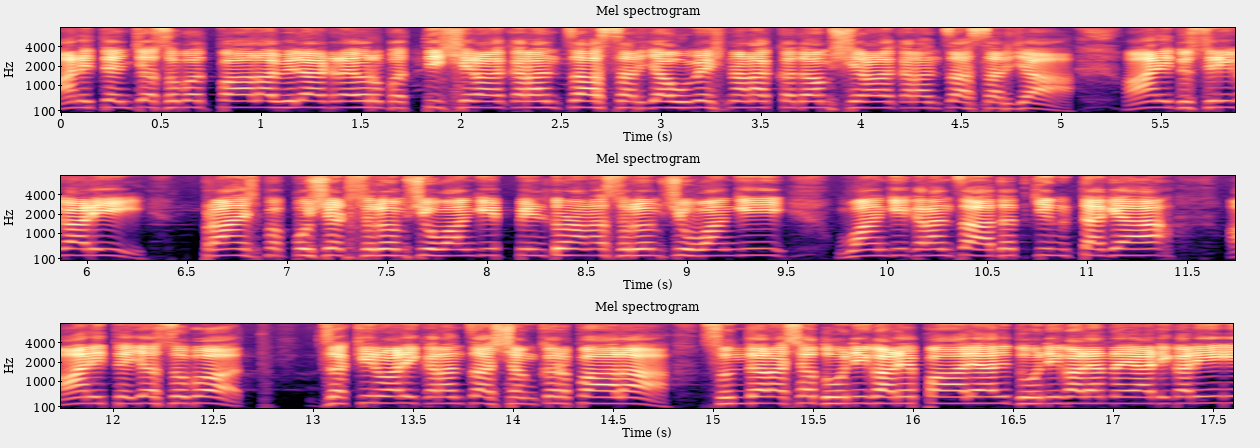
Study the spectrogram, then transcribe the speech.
आणि त्यांच्यासोबत पाहला विला ड्रायव्हर बत्तीस शिराळकरांचा सर्जा उमेश नाना कदम शिराळकरांचा सर्जा. आणि दुसरी गाडी प्रांश पप्पू शेठ सूर्यवंशी वांगी पिंटू नाना सूर्यवंशी वांगी वांगीकरांचा आदत किंग टग्या आणि त्याच्यासोबत जकीरवाडीकरांचा शंकर पाहला सुंदर अशा दोन्ही गाड्या पाहिल्या आणि दोन्ही गाड्यांना या ठिकाणी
